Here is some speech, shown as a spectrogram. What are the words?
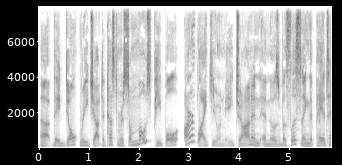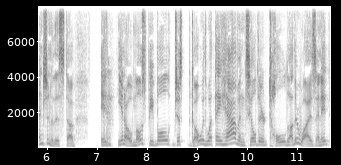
Uh, they don't reach out to customers. So most people aren't like you and me, John, and, and those of us listening that pay attention to this stuff. It, you know, most people just go with what they have until they're told otherwise. And it,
